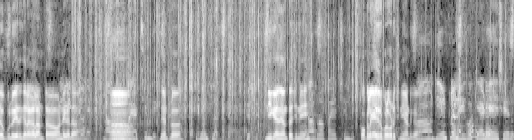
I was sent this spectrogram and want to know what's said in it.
డబ్బులు ఇది గలగల అంటా ఉండే కదా. దేంట్లో? నీకు ఎంత వచ్చినాయి? ఒకరికి ఐదు రూపాయలు కూడా వచ్చినాయి అంటగా? ఆ, దీంట్లోనే ఇగో ఏడే వేసారు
